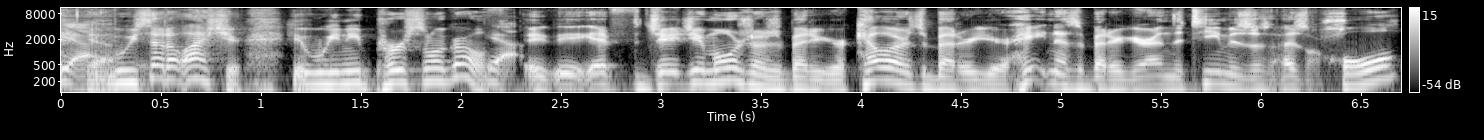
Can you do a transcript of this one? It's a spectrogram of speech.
Yeah. Yeah. We said it last year. We need personal growth. Yeah. If JJ Moser is a better year, Keller has a better year, Hayton has a better year, and the team as a, as a whole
